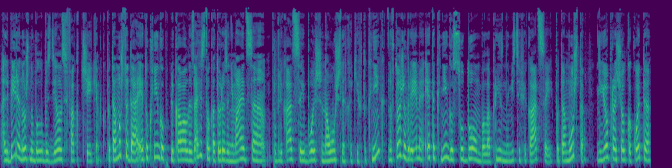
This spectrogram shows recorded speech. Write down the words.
Альбере нужно было бы сделать факт-чекинг. Потому что, да, эту книгу опубликовало издательство, которое занимается публикацией больше научных каких-то книг, но в то же время эта книга судом была признана мистификацией, потому что ее прочел какой-то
